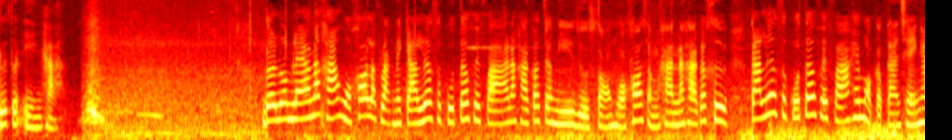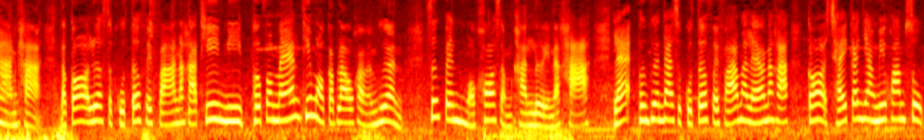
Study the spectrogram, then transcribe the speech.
ด้วยตนเองค่ะ โดยรวมแล้วนะคะ หัวข้อหลักๆ ในการเลือกสกูตเตอร์ไฟฟ้านะคะ ก็จะมีอยู่ 2 หัวข้อสำคัญนะคะ ก็คือการเลือกสกูตเตอร์ไฟฟ้าให้เหมาะกับการใช้งานค่ะ แล้วก็เลือกสกูตเตอร์ไฟฟ้านะคะ ที่มีเพอร์ฟอร์แมนซ์ที่เหมาะกับเราค่ะเพื่อนๆซึ่งเป็นหัวข้อสำคัญเลยนะคะ และเพื่อนๆได้สกูตเตอร์ไฟฟ้ามาแล้วนะคะ ก็ใช้กันอย่างมีความสุข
